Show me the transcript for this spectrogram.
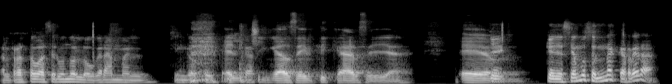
Al rato va a ser un holograma el chingado safety car. El chingado safety car, sí, ya. Em, que, decíamos en una carrera,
